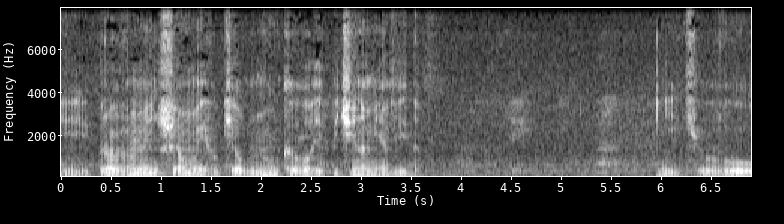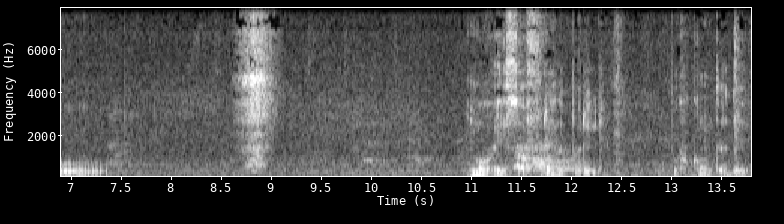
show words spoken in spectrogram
E provavelmente é um erro que eu nunca vou repetir na minha vida. E que eu vou morrer sofrendo por ele, por conta dele.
